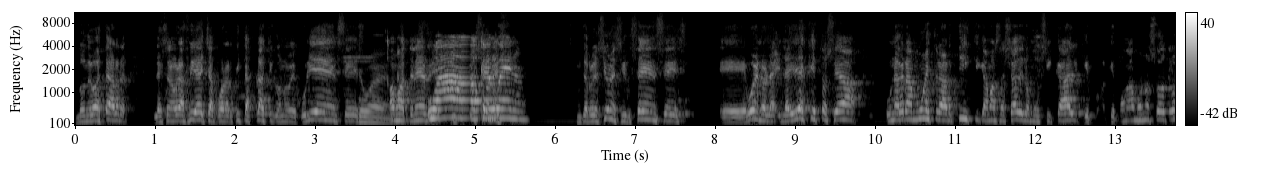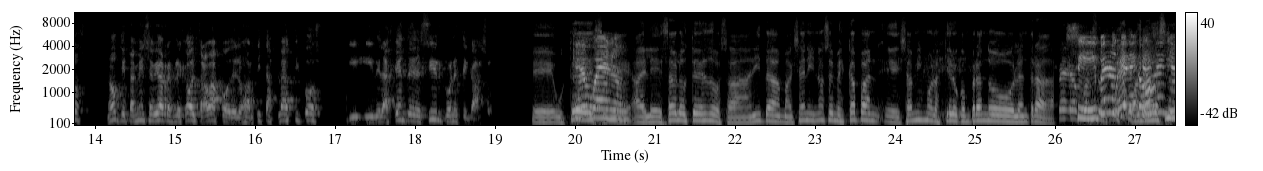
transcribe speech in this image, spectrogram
donde va a estar la escenografía hecha por artistas plásticos nueve julienses. Qué bueno. Vamos a tener ¡Wow! ¡Qué intervenciones- bueno! intervenciones circenses. Eh, bueno, la, la idea es que esto sea una gran muestra artística más allá de lo musical que, que pongamos nosotros, ¿no? que también se había reflejado el trabajo de los artistas plásticos y, y de la gente del circo en este caso. Eh, ustedes, bueno. eh, a- les hablo a ustedes dos, a Anita, Maxiani, no se me escapan, eh, ya mismo las quiero comprando la entrada. Pero Sí, pero tenés que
